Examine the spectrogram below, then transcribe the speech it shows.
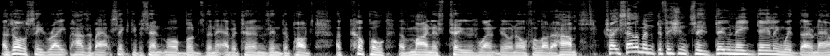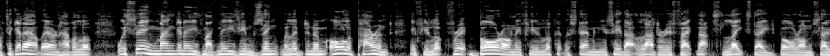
as oilseed rape has about 60% more buds than it ever turns into pods, a couple of minus twos won't do an awful lot of harm. Trace element deficiencies do need dealing with though now. To get out there and have a look, we're seeing manganese, magnesium, zinc, molybdenum, all apparent if you look for it. Boron, if you look at the stem and you see that ladder effect, that's late stage boron. So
